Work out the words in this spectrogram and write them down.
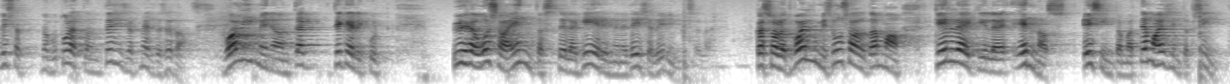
lihtsalt nagu tuletan tõsiselt meelde seda, valimine on tä-, tegelikult ühe osa endast delegeerimine teisele inimesele. kas sa oled valmis usaldama kellelegi ennast esindama, tema esindab sind.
